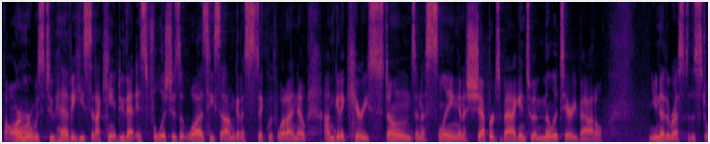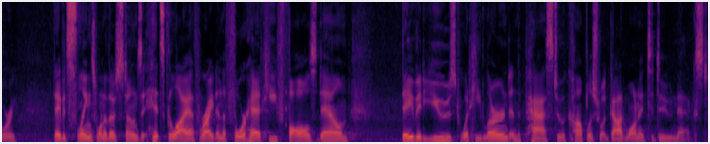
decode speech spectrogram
The armor was too heavy. He said, I can't do that. As foolish as it was, he said, I'm going to stick with what I know. I'm going to carry stones and a sling and a shepherd's bag into a military battle. You know the rest of the story. David slings one of those stones, it hits Goliath right in the forehead. He falls down. David used what he learned in the past to accomplish what God wanted to do next.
